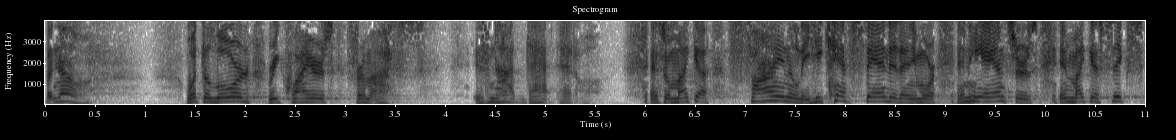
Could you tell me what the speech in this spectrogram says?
But no, what the Lord requires from us is not that at all. And so Micah finally, he can't stand it anymore. And he answers in Micah 6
